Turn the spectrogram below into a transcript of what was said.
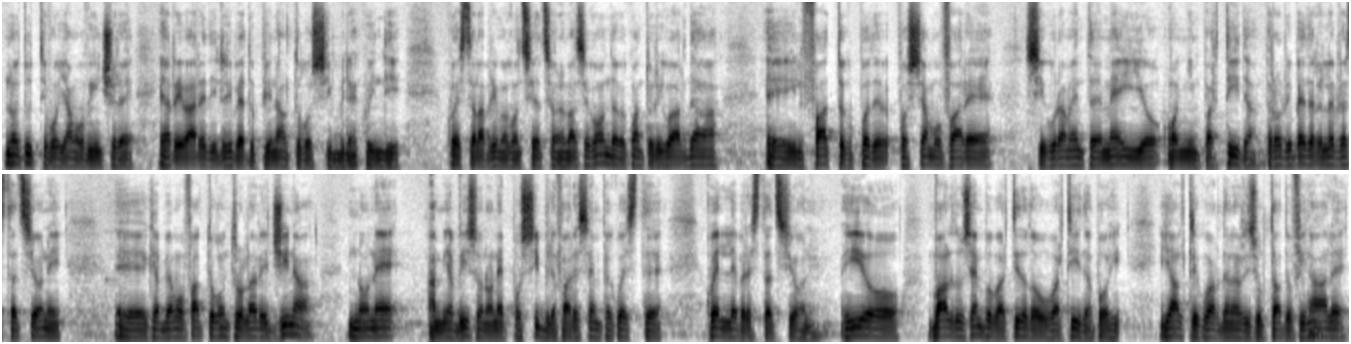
Noi tutti vogliamo vincere e arrivare, ripeto, più in alto possibile, quindi questa è la prima considerazione. La seconda per quanto riguarda eh, il fatto che possiamo fare sicuramente meglio ogni partita, però ripetere le prestazioni eh, che abbiamo fatto contro la Regina non è a mio avviso non è possibile fare sempre queste, quelle prestazioni. Io valuto sempre partita dopo partita, poi gli altri guardano il risultato finale,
